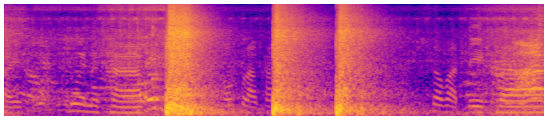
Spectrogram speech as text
ภัยด้วยนะครับขอกล่าวคำสวัสดีครับ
